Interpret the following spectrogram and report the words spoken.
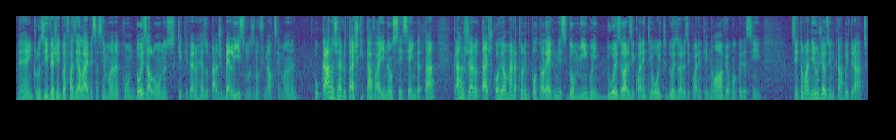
né? Inclusive a gente vai fazer a live essa semana com dois alunos que tiveram resultados belíssimos no final de semana. O Carlos Jarutais, que estava aí, não sei se ainda está. Carlos Jarutais correu a maratona de Porto Alegre nesse domingo em 2 horas e 48, 2 horas e 49, alguma coisa assim. Sem tomar nenhum gelzinho de carboidrato.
